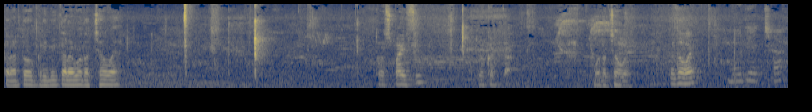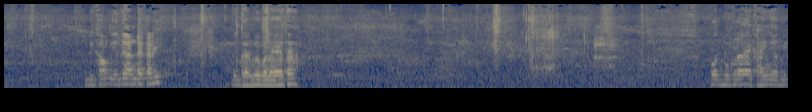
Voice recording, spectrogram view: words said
कलर तो ग्रेवी कलर बहुत अच्छा हुआ है। थोड़ा स्पाइसी थोड़ा खट्टा बहुत अच्छा हुआ है। कैसा हुआ है? बहुत ही अच्छा। दिखाओ ये अंडा करी, जो घर में बनाया था। बहुत भूख लगा है, खाएँगे अभी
